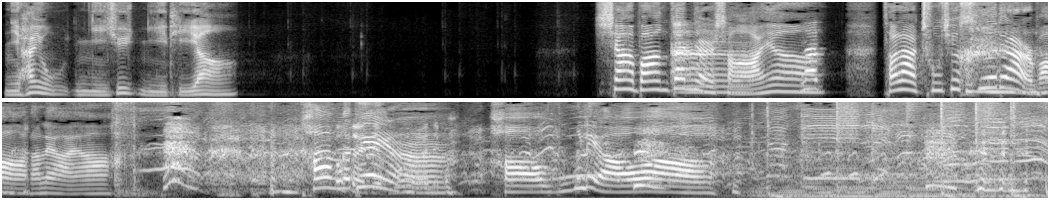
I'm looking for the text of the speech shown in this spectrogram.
你还有你去你提呀、下班干点啥呀？嗯咱俩出去喝点吧，咱俩呀，看个电影，好无聊啊。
